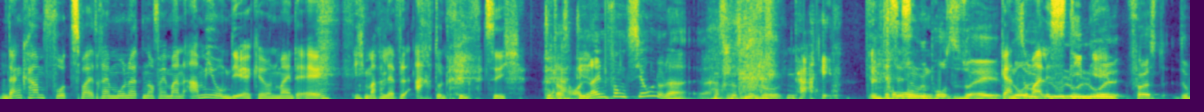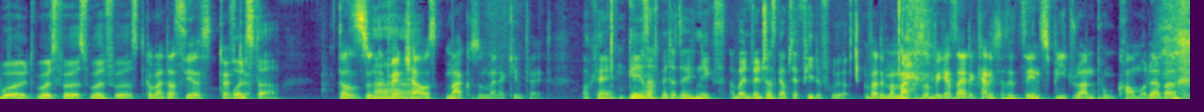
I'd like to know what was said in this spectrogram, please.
Und dann kam vor zwei, drei Monaten auf einmal ein Ami um die Ecke und meinte, ey, ich mache Level 58. Hat das Online-Funktion oder hast du das nur so Nein. im Das ist ein gepostet, so ey, ganz normales Steam-Game. first the world, world first, world first, Guck mal, das hier ist Töfte. Worldstar. Das ist so ein Ah. Adventure aus Markus und meiner Kindheit. Okay. Nee, Genau. sagt mir tatsächlich nichts. Aber Adventures gab es ja viele früher. Warte mal, Markus, auf welcher Seite kann ich das jetzt sehen? Speedrun.com oder was?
